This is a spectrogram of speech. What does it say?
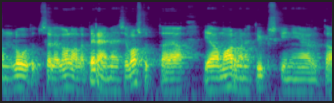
on loodud sellele alale peremees ja vastutaja ja ma arvan, et ükski nii-öelda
